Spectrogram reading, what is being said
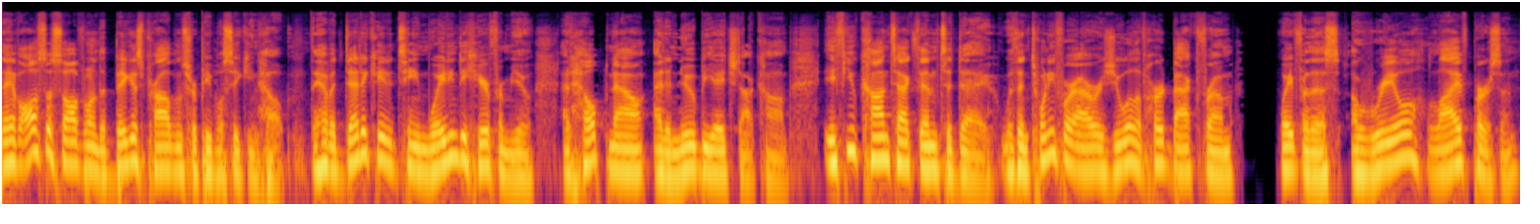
They have also solved one of the biggest problems for people seeking help. They have a dedicated team waiting to hear from you at helpnow at anewbh.com. If you contact them today, within 24 hours, you will have heard back from wait for this, a real live person,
